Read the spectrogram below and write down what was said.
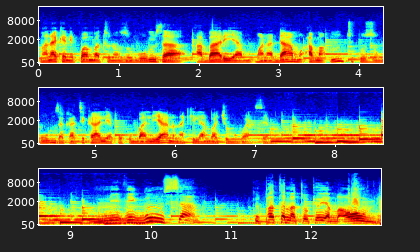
maanaake ni kwamba tunazungumza habari ya mwanadamu ama mtu kuzungumza katika hali ya kukubaliana na kile ambacho mungu anasema. Ni vigumu sana kupata matokeo ya maombi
